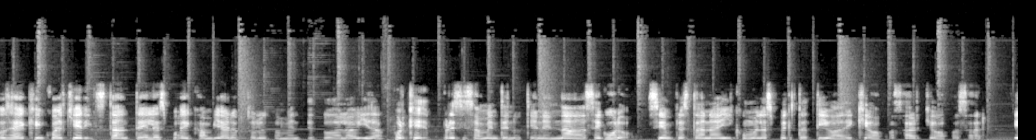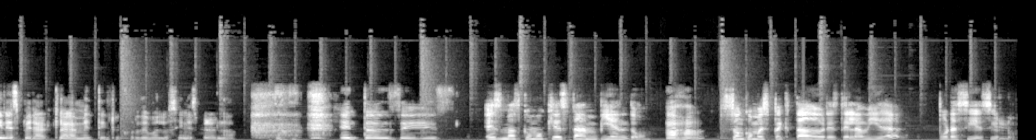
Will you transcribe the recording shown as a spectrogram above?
o sea que en cualquier instante les puede cambiar absolutamente toda la vida porque precisamente no tienen nada seguro. Siempre están ahí como la expectativa de qué va a pasar, qué va a pasar. Sin esperar, claramente, recordémoslo, sin esperar nada. Entonces... Es más como que están viendo. Ajá. Son como espectadores de la vida, por así decirlo.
